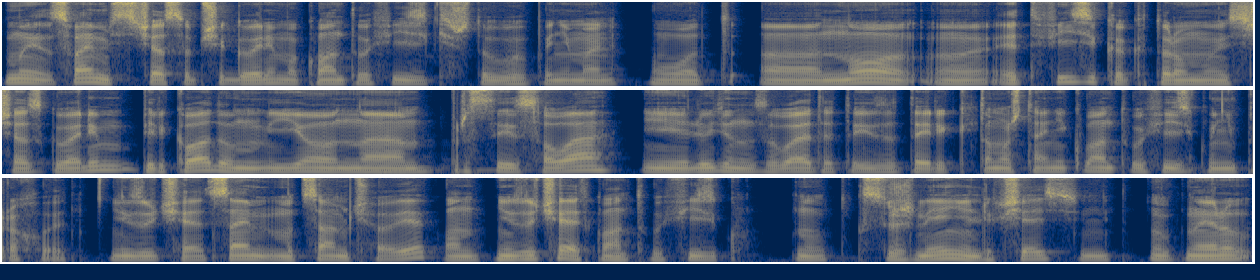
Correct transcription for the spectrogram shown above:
мы с вами сейчас вообще говорим о квантовой физике, чтобы вы понимали. Вот. Э, но эта физика, о которой мы сейчас говорим, перекладываем ее на простые слова, и люди называют это эзотерикой, потому что они квантовую физику не проходят, не изучают. Сам, вот сам человек, он не изучает квантовую физику ну, к сожалению или к счастью, ну, наверное,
